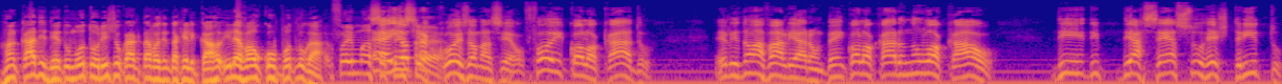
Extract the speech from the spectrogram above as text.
arrancar de dentro o motorista e o cara que estava dentro daquele carro e levar o corpo para outro lugar. Foi uma É, sequência... e outra coisa, Marcel, foi colocado, eles não avaliaram bem, colocaram no local de, de, de acesso restrito.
